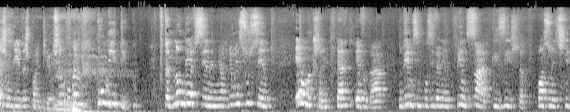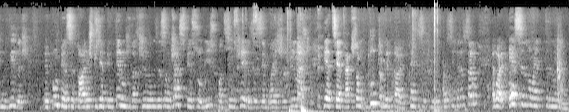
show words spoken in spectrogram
as medidas para o interior. Isto é um problema político. Portanto, não deve ser, na minha opinião, insuficiente. É uma questão importante, é verdade. Podemos, inclusivamente, pensar que existam, existir medidas eh, compensatórias, por exemplo, em termos da regionalização, já se pensou nisso, quando se eleger as assembleias regionais e etc. A questão do território tem que ser tida em consideração. Agora, essa não é determinante.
